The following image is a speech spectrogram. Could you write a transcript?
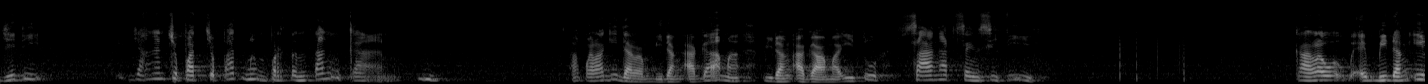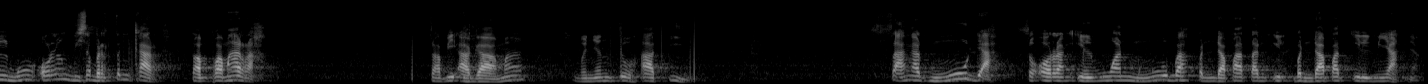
Jadi jangan cepat-cepat mempertentangkan. Apalagi dalam bidang agama, bidang agama itu sangat sensitif. Kalau eh, bidang ilmu orang bisa bertengkar tanpa marah. Tapi agama menyentuh hati. Sangat mudah seorang ilmuwan mengubah pendapatan pendapat ilmiahnya.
